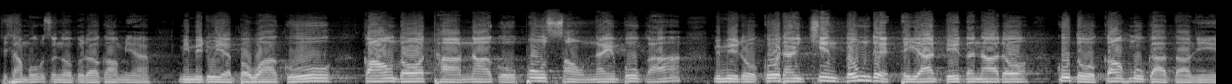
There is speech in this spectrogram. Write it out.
ဒါကြောင့်မို့ဥစ္စနောသူတော်ကောင်းများမိမိတို့ရဲ့ဘဝကိုကောင်းသောဌာနကိုပို့ဆောင်နိုင်ဖို့ကမိမိတို့ကိုယ်တိုင်ကျင့်သုံးတဲ့တရားဒေသနာတော်ကုသိုလ်ကောင်းမှုကသာလျှင်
